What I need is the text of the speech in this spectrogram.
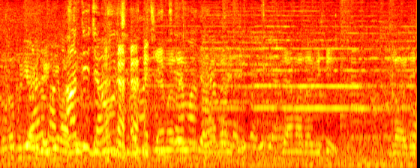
ਫੋਟੋ ਵਧੀਆ ਹੋਣੀ ਚਾਹੀਦੀ ਹੈ ਹਾਂਜੀ ਜ਼ਰੂਰ ਜੈ ਮਾਤਾ ਦੀ ਜੈ ਮਾਤਾ ਦੀ। ਜੈ ਮਾਤਾ ਦੀ। ਲਓ ਜੀ।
